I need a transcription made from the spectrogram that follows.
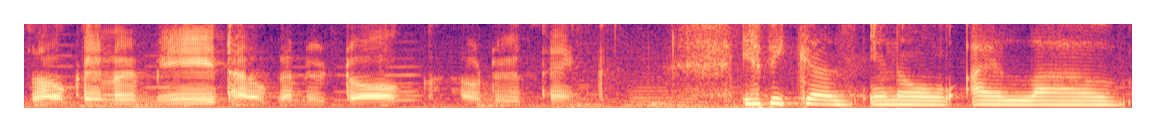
So how can we meet? How can we talk? How do you think? Yeah, because you know, I love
